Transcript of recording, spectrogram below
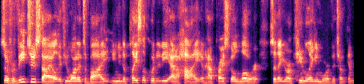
So for V2 style, if you wanted to buy, you need to place liquidity at a high and have price go lower so that you're accumulating more of the token.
